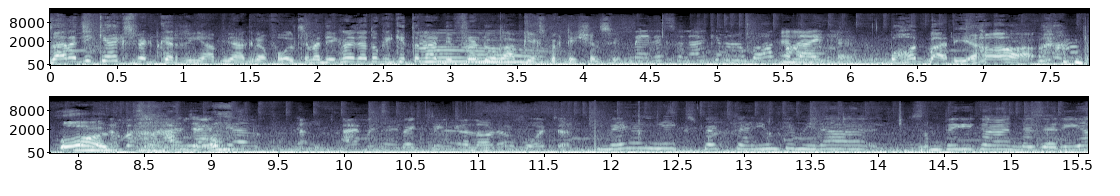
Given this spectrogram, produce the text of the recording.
जारा जी क्या एक्सपेक्ट कर रही हैं आपने आगरा फॉल से? मैं देखना चाहता हूँ कि कितना डिफरेंट होगा आपकी एक्सपेक्टेशन से। मैंने सुना कि वहाँ बहुत I है। बहुत बारी है हाँ बहुत। I am expecting a lot of water मैं ये एक्सपेक्ट कर रही हूँ कि मेरा ज़िंदगी का नज़रिया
